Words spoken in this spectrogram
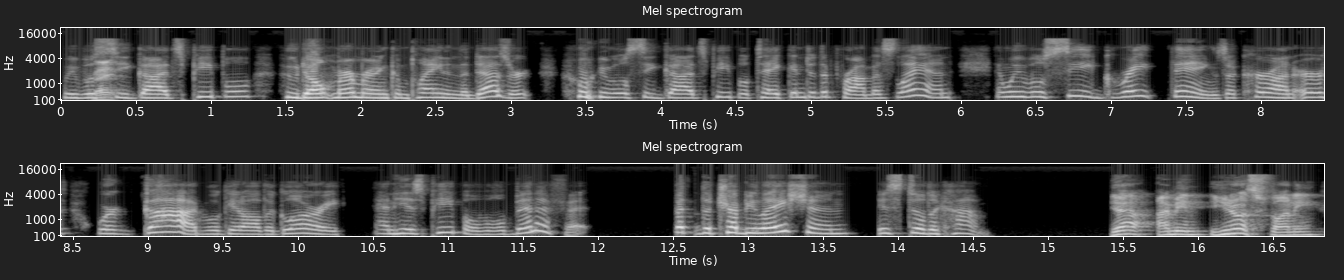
We will right. see God's people who don't murmur and complain in the desert. We will see God's people taken to the promised land. And we will see great things occur on earth where God will get all the glory and his people will benefit. But the tribulation is still to come. Yeah. I mean, you know what's funny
